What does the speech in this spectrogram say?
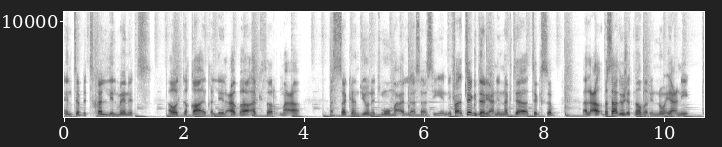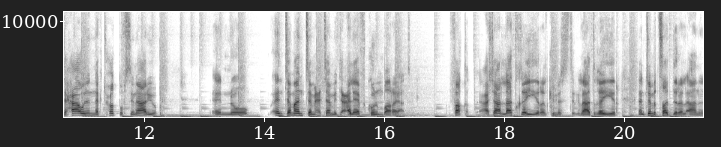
أنت بتخلي ال minutes أو الدقائق اللي يلعبها أكثر مع ال second unit مو مع الأساسيين. فتقدر يعني إنك تكسب الع... بس هذه وجهة نظري إنه يعني تحاول إنك تحطه في سيناريو إنه أنت ما أنت معتمد عليه في كل مبارياتك. فقط. عشان لا تغير ال chemistry لا تغير. أنت متصدر الآن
